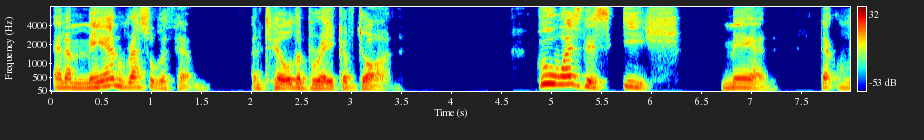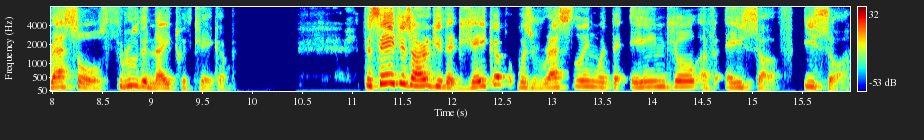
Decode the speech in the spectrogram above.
and a man wrestled with him until the break of dawn. Who was this Ish man that wrestles through the night with Jacob? The sages argue that Jacob was wrestling with the angel of Esau, Esau,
